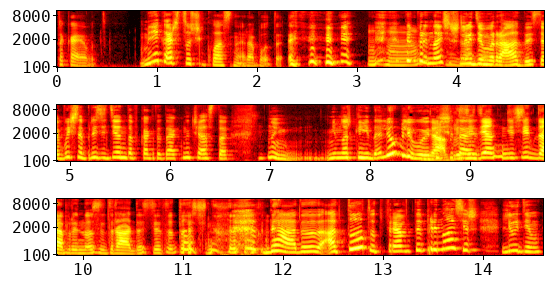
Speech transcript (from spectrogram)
такая вот мне кажется, очень классная работа. Uh-huh. Ты приносишь да, людям да. радость. Обычно президентов как-то так, ну, часто, ну, немножко недолюбливают. Да, считают... президент не всегда приносит радость, это точно. Да, да, да. А тут вот прям ты приносишь людям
